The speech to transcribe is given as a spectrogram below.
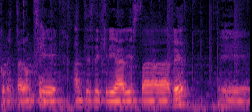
comentaron Sí. que antes de crear esta red, eh,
